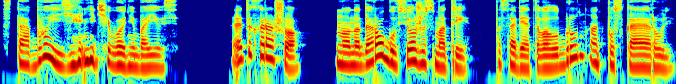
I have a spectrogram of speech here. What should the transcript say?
«С тобой я ничего не боюсь». «Это хорошо, но на дорогу все же смотри», — посоветовал Брун, отпуская руль.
